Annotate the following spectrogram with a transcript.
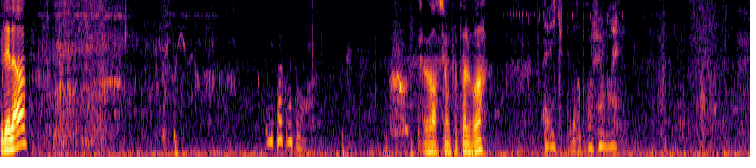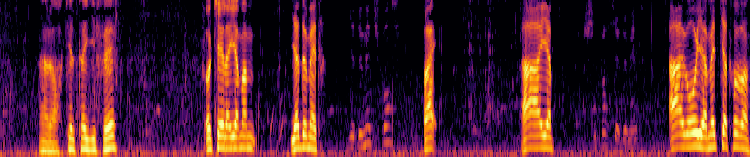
Il est là Il est pas content. Je vais voir si on peut pas le voir. Vas-y, tu peux le rapprocher en vrai. Alors, quelle taille il fait? Ok, là il y a ma... Il y a 2 mètres. Il y a 2 mètres, tu penses? Ouais. Ah, il y a... Je sais pas s'il y a 2 mètres. Ah gros, il y a 1m80. 1m80.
